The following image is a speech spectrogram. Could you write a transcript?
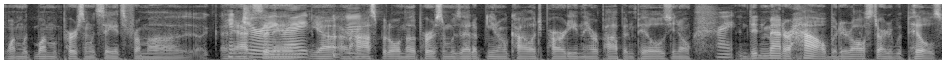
one would, one person would say it's from a an Injury, accident right? yeah or Mhm. hospital another person was at a you know college party and they were popping pills you know Right. it didn't matter how but it all started with pills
